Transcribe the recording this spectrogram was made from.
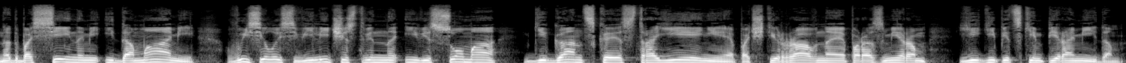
над бассейнами и домами высилось величественно и весомо гигантское строение, почти равное по размерам египетским пирамидам.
